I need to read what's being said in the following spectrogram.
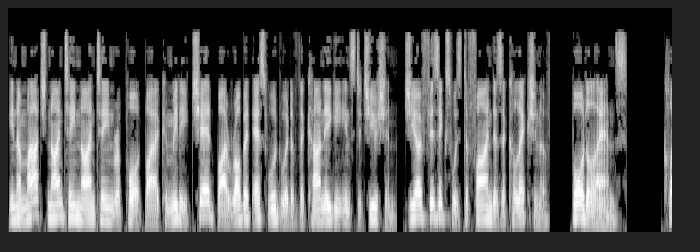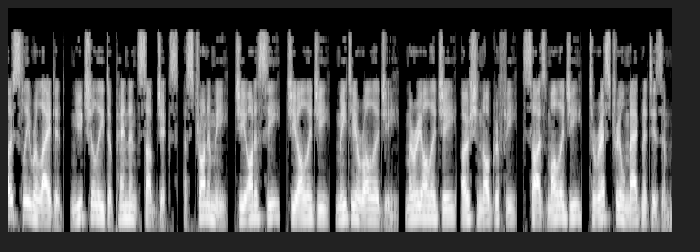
In a March 1919 report by a committee chaired by Robert S. Woodward of the Carnegie Institution, geophysics was defined as a collection of borderlands Closely related, mutually dependent subjects, astronomy, geodesy, geology, meteorology, mereology oceanography, seismology, terrestrial magnetism,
